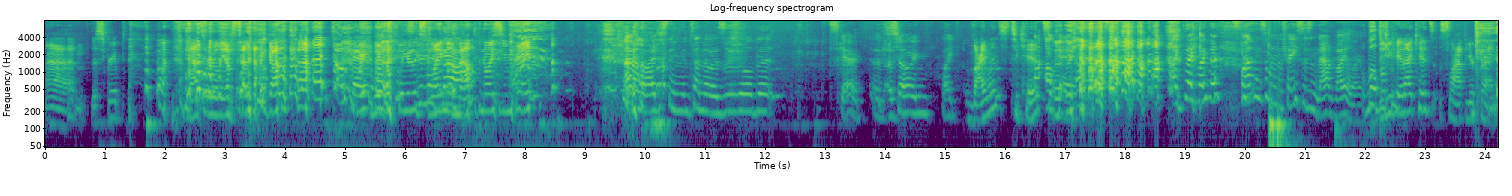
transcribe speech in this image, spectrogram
Um, the script. That's really upset that got cut. Okay. Wait, you please explain the mouth noise you made? I don't know. I just think Nintendo is a little bit scared of showing like Violence to kids? okay. like like like that slapping someone in the face isn't that violent. well, Did you hear that, kids? Slap your friends.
